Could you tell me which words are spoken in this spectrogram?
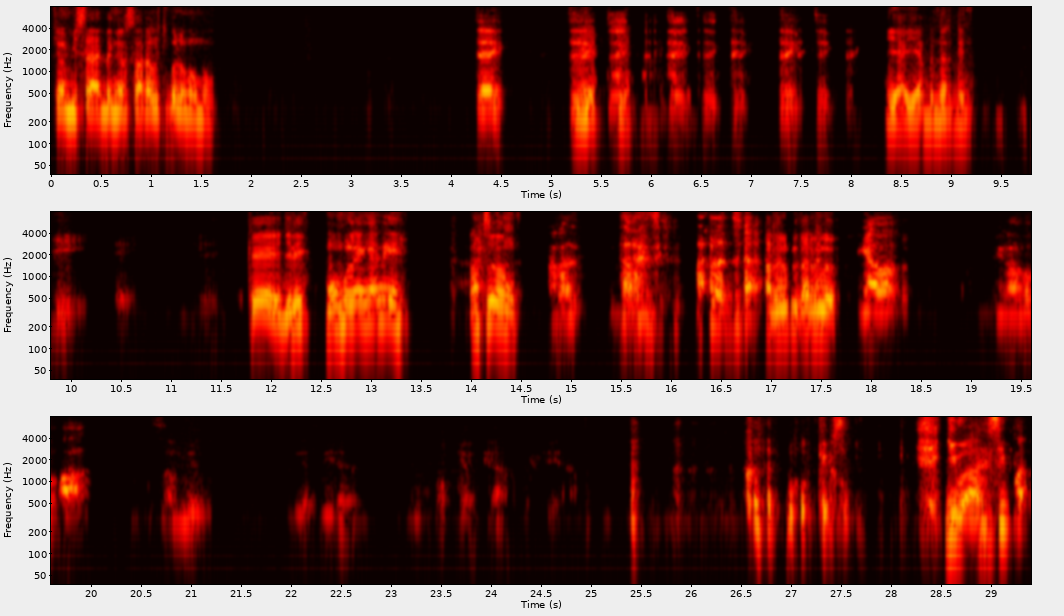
Cuma bisa dengar suara lu coba lu ngomong. Cek. Iya, Cek, cek, cek, cek, cek, cek, cek. Iya iya bener Din. Oke, jadi mau mulai nggak nih? Langsung. Ntar ntar aja. Ntar aja. Tar dulu, tar dulu. Nggak apa. Nggak apa-apa. Sambil lihat-lihat. Oke, oke. Kok liat bokep sih? Gimana sih Pak?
